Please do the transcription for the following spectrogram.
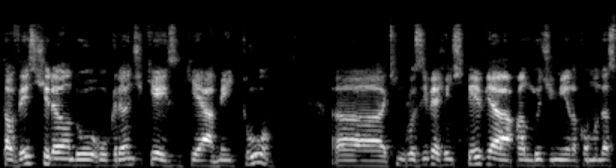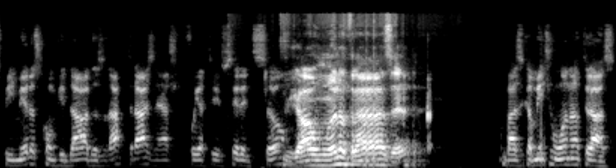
Talvez tirando o grande case, que é a Meitu, uh, que inclusive a gente teve a, a Ludmilla como uma das primeiras convidadas lá atrás, né? Acho que foi a terceira edição. Já um ano atrás, é. Basicamente um ano atrás.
